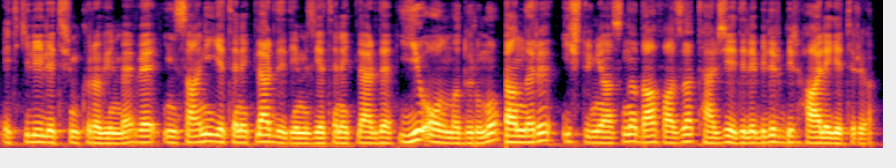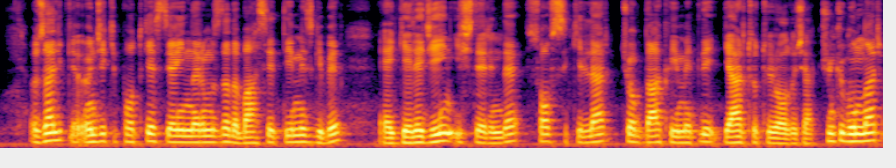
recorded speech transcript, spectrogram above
etkili iletişim kurabilme ve insani yetenekler dediğimiz yeteneklerde iyi olma durumu insanları iş dünyasında daha fazla tercih edilebilir bir hale getiriyor. Özellikle önceki podcast yayınlarımızda da bahsettiğimiz gibi e, geleceğin işlerinde soft skill'ler çok daha kıymetli yer tutuyor olacak. Çünkü bunlar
